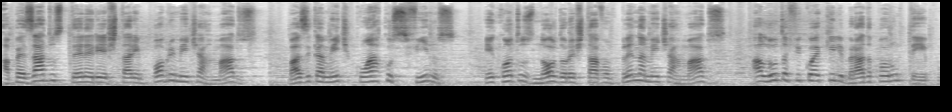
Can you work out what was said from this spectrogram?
Apesar dos Teleri estarem pobremente armados, basicamente com arcos finos, enquanto os Noldor estavam plenamente armados, a luta ficou equilibrada por um tempo.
